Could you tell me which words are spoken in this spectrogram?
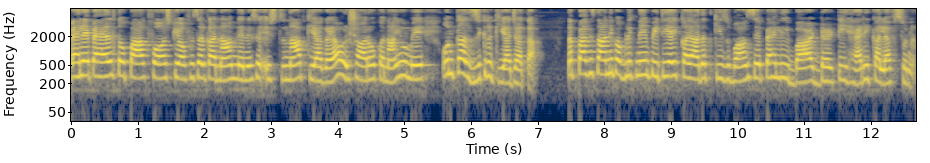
पहले पहल तो पाक फौज के ऑफिसर का नाम लेने से इज्तनाब किया गया और इशारों कनाइयों में उनका ज़िक्र किया जाता। तब पाकिस्तानी पब्लिक ने पीटीआई क़यादत की ज़ुबान से पहली बार डर्टी हैरी का लफ्ज़ सुना।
